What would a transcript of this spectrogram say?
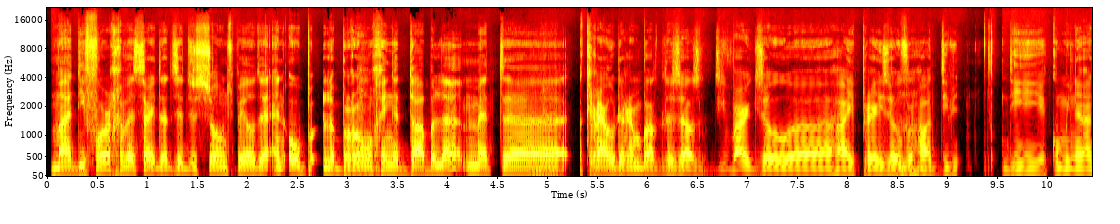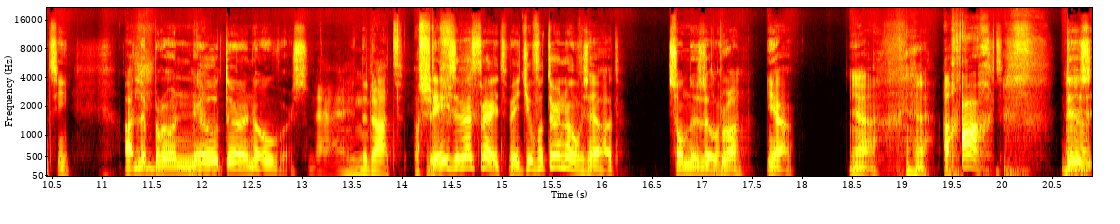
Maar die vorige wedstrijd dat ze dus zo'n speelden en op LeBron gingen dabbelen met Ja. Crowder en Butler, zoals die, waar ik zo eh, high praise over Mhm. had, die, die combinatie. Had LeBron nul turnovers. Nee, inderdaad. Als je, Deze wedstrijd, weet je hoeveel turnovers hij had? Zonder zo. LeBron. Ja, Ja, acht. acht. Dus Ja.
